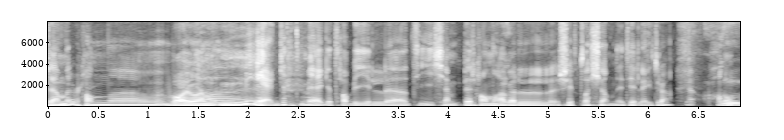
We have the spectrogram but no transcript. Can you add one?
Jenner, han uh, var jo en meget, meget habil uh, tikjemper. Han har vel skifta kjønn i tillegg, tror jeg. Ja, han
